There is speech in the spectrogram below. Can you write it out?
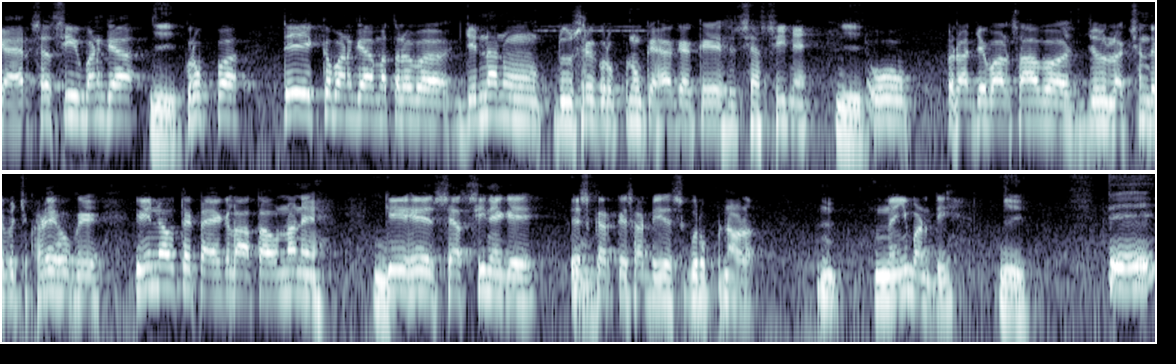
ਗੈਰ ਸੈਸੀ ਬਣ ਗਿਆ ਜੀ। ਗਰੁੱਪ ਤੇ ਇੱਕ ਬਣ ਗਿਆ ਮਤਲਬ ਜਿਨ੍ਹਾਂ ਨੂੰ ਦੂਸਰੇ ਗਰੁੱਪ ਨੂੰ ਕਿਹਾ ਗਿਆ ਕਿ ਇਹ ਸਿਆਸੀ ਨੇ। ਜੀ। ਉਹ ਰਾਜੇਵਾਲ ਸਾਹਿਬ ਜਦੋਂ ਇਲੈਕਸ਼ਨ ਦੇ ਵਿੱਚ ਖੜੇ ਹੋ ਗਏ ਇਹਨਾਂ ਉੱਤੇ ਟੈਗ ਲਾਤਾ ਉਹਨਾਂ ਨੇ ਕਿ ਇਹ ਸਿਆਸੀ ਨੇਗੇ। ਇਸ ਕਰਕੇ ਸਾਡੀ ਇਸ ਗਰੁੱਪ ਨਾਲ ਨਹੀਂ ਬਣਦੀ। ਜੀ। ਤੇ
